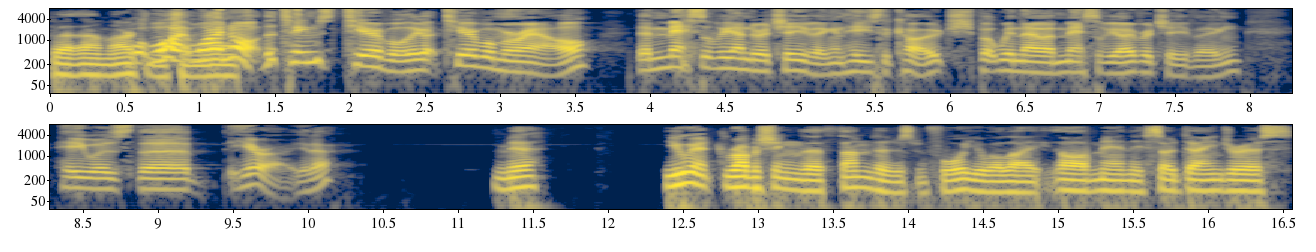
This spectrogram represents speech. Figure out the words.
But um, Why? Why not? The team's terrible. They got terrible morale. They're massively underachieving, and he's the coach. But when they were massively overachieving, he was the hero. You know. Yeah. You weren't rubbishing the Thunder just before. You were like, "Oh man, they're so dangerous."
